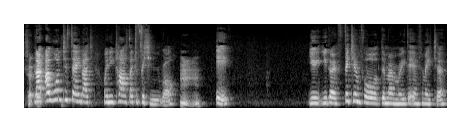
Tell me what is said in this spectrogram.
So, Like I want to say like when you cast like a fishing rod, mm, it you you go fishing for the memory, the information,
